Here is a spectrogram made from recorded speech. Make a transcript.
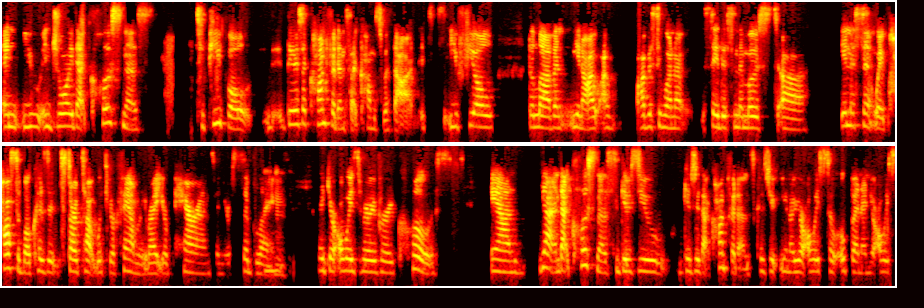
and you enjoy that closeness to people there's a confidence that comes with that it's you feel the love and you know i, I obviously want to say this in the most uh, innocent way possible because it starts out with your family right your parents and your siblings mm-hmm. like you're always very very close and yeah and that closeness gives you gives you that confidence because you you know you're always so open and you're always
